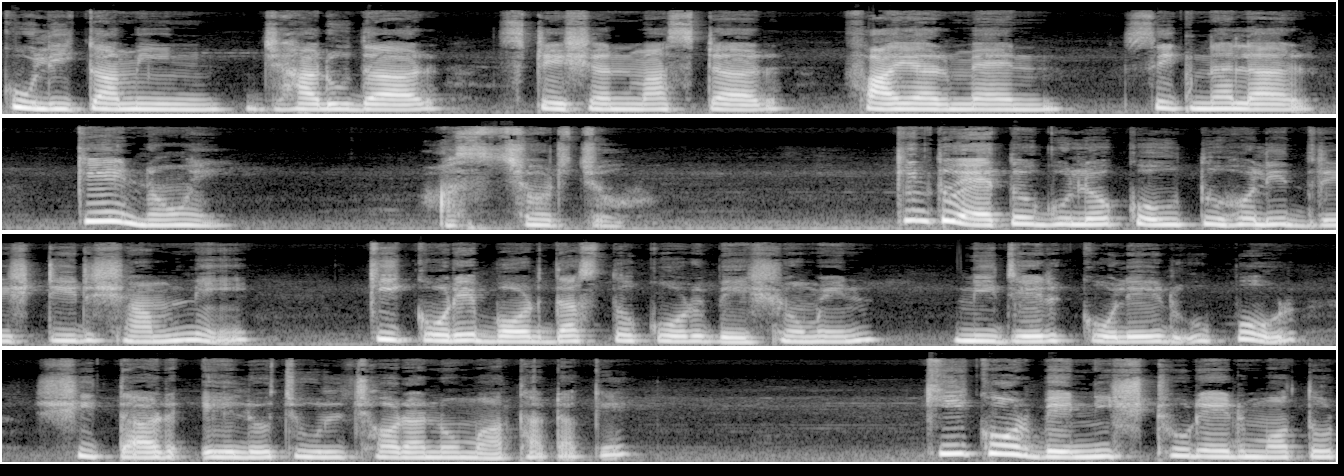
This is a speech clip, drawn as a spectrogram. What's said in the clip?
কুলিকামিন, ঝাড়ুদার, স্টেশন মাস্টার, ফায়ারম্যান সিগন্যালার কে নয়? আশ্চর্য। কিন্তু এতগুলো কৌতূহলী দৃষ্টির সামনে কি করে বরদাস্ত করবে সোমেন? নিজের কোলের উপর সীতার এলো চুল ছড়ানো মাথাটাকে। কি করবে নিষ্ঠুরের মতো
